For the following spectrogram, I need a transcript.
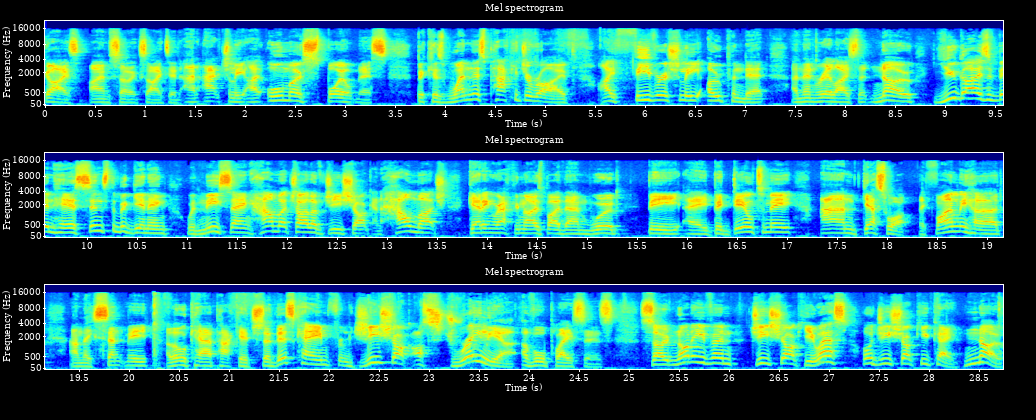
Guys, I am so excited. And actually, I almost spoilt this because when this package arrived, I feverishly opened it and then realized that no, you guys have been here since the beginning with me saying how much I love G Shock and how much getting recognized by them would be a big deal to me. And guess what? They finally heard and they sent me a little care package. So this came from G-Shock Australia, of all places. So not even G-Shock US or G-Shock UK. No,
